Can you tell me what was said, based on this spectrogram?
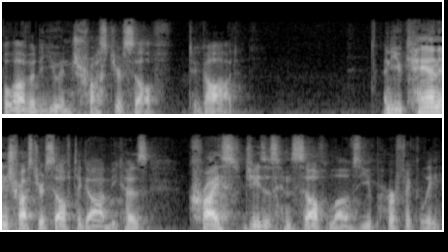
Beloved, you entrust yourself to God. And you can entrust yourself to God because Christ Jesus himself loves you perfectly,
